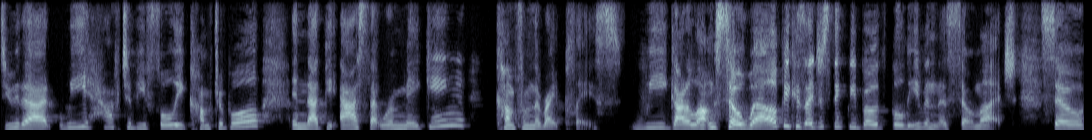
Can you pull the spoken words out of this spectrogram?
do that, we have to be fully comfortable in that the ask that we're making come from the right place. We got along so well because I just think we both believe in this so much. So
